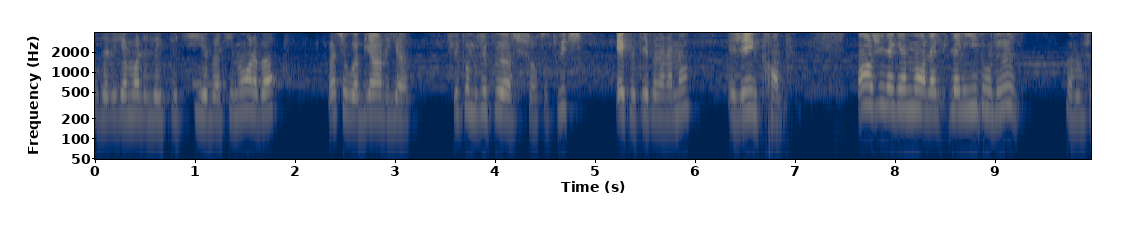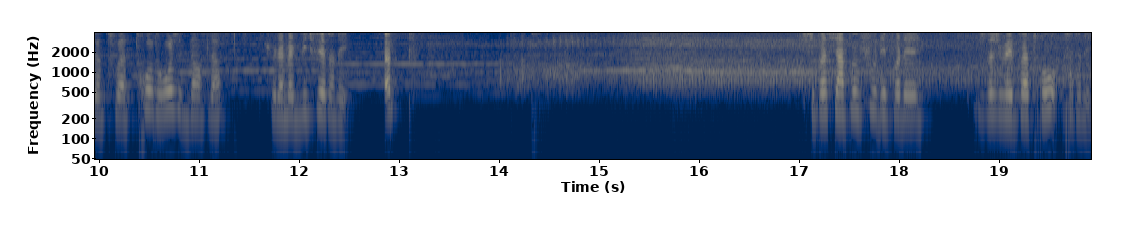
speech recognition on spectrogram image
Vous avez également les, petits bâtiments là-bas. Je sais pas si vous voyez bien, les gars. Je fais comme je peux hein, sur Twitch avec le téléphone dans la main et j'ai une crampe. Ensuite également la, mini tondeuse. Je trouve ça trop drôle cette danse là. Je vais la mettre vite fait, attendez. Hop. Je sais pas si c'est un peu flou des fois les. Ça je mets pas trop. Attendez.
